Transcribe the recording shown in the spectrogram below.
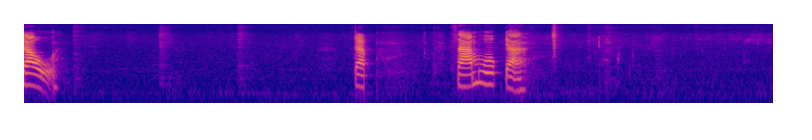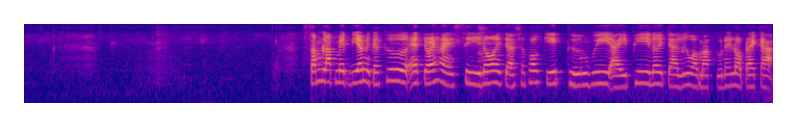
เก้ากับสามหกจ้ะ สำหรับเม็ดเดียวนี่ก็คือแอดจอยให้สี่น้อยจะเฉพาะกิจถึง VIP เลยจ้ะหรือว่ามักอยู่ในรอบรายการ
